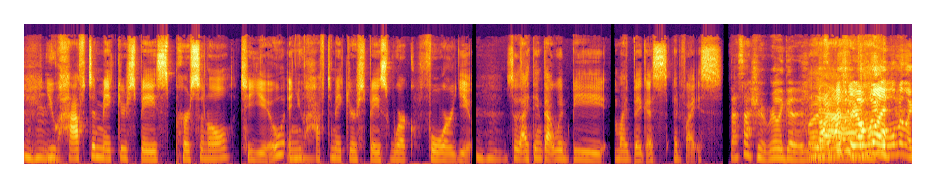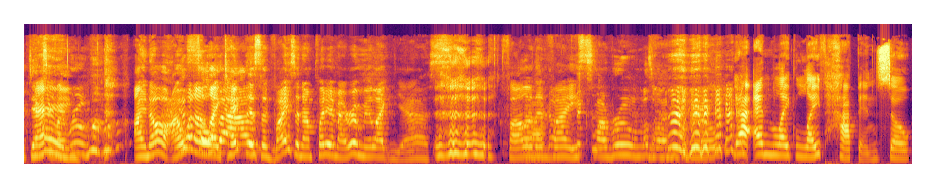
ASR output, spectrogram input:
Mm-hmm. You have to make your space personal to you and you have to make your space work for you. Mm-hmm. So I think that would be my biggest advice. That's actually really good advice. Yeah. Actually, I'm I'm like, home and like fixing my dang. room. I know. I want to so like take this advice and I'm putting it in my room. You're like, yes, follow Yeah, the advice. Fix my room. That's what I need to do. yeah, and like life happens. So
